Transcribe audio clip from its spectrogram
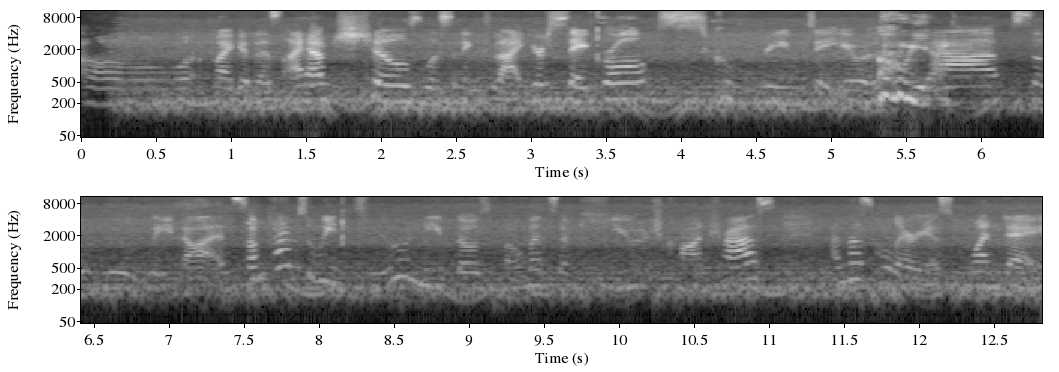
Oh my goodness. I have chills listening to that. Your sacral screamed at you. Oh yeah. Absolutely not. And sometimes we do need those moments of huge contrast and that's hilarious. One day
